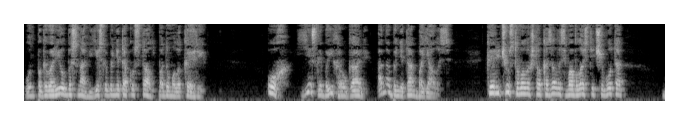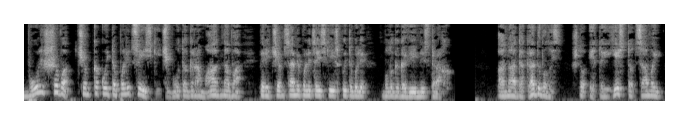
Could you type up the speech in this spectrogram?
«Он поговорил бы с нами, если бы не так устал», — подумала Кэрри. «Ох, если бы их ругали, она бы не так боялась». Кэрри чувствовала, что оказалась во власти чего-то большего, чем какой-то полицейский, чего-то громадного, перед чем сами полицейские испытывали благоговейный страх. Она догадывалась, что это и есть тот самый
